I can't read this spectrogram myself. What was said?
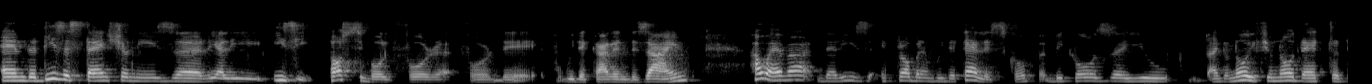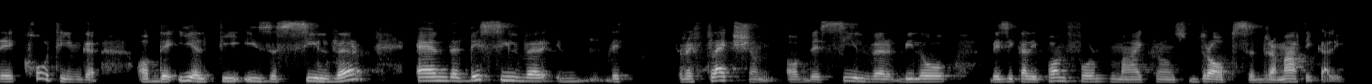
And this extension is uh, really easy, possible for, for the, with the current design. However, there is a problem with the telescope because uh, you, I don't know if you know that the coating of the ELT is silver and this silver, the reflection of the silver below basically 0.4 microns drops dramatically.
